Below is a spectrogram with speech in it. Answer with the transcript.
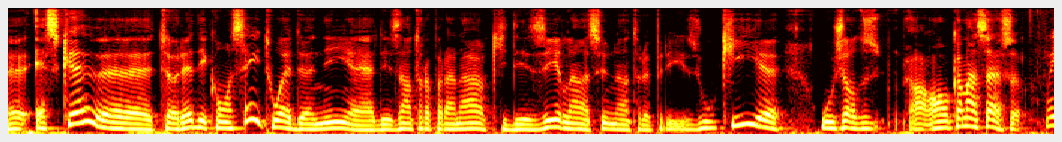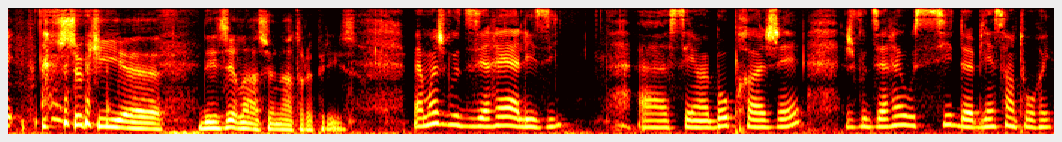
Euh, Est-ce que tu aurais des conseils, toi, à donner à des entrepreneurs qui désirent lancer une entreprise ou qui, euh, aujourd'hui, on commence à ça. Oui. Ceux qui euh, désirent lancer une entreprise. Ben moi, je vous dirais, allez-y. Euh, c'est un beau projet. Je vous dirais aussi de bien s'entourer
